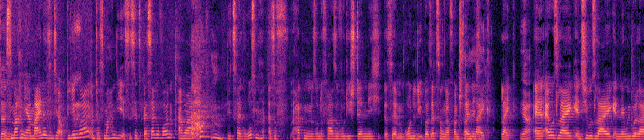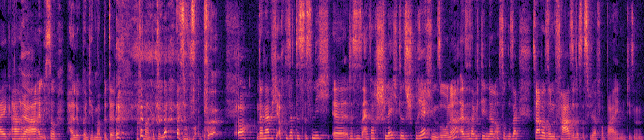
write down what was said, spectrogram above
dann, das machen ja meine, sind ja auch bilingual und das machen die, es ist jetzt besser geworden, aber die zwei Großen also hatten so eine Phase, wo die ständig, das ist ja im Grunde die Übersetzung davon, ständig. like. Like. Ja. And I was like, and she was like, and then we were like, aha. Ja. Und ich so, hallo, könnt ihr mal bitte, mach mal bitte. Also, Oh. und dann habe ich auch gesagt, das ist nicht, äh, das ist einfach schlechtes Sprechen so, ne? Also das habe ich denen dann auch so gesagt. Es war aber so eine Phase, das ist wieder vorbei mit diesem.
